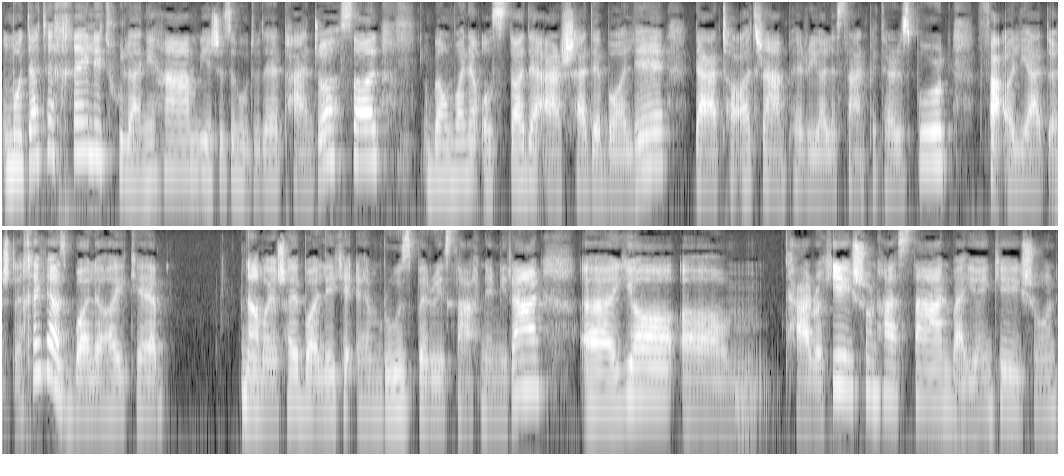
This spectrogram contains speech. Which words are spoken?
مدت خیلی طولانی هم یه چیز حدود پنجاه سال به عنوان استاد ارشد باله در تئاتر امپریال سن پترزبورگ فعالیت داشته. خیلی از باله هایی که نمایش های باله که امروز به روی صحنه میرن یا طراحی ایشون هستن و یا اینکه ایشون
